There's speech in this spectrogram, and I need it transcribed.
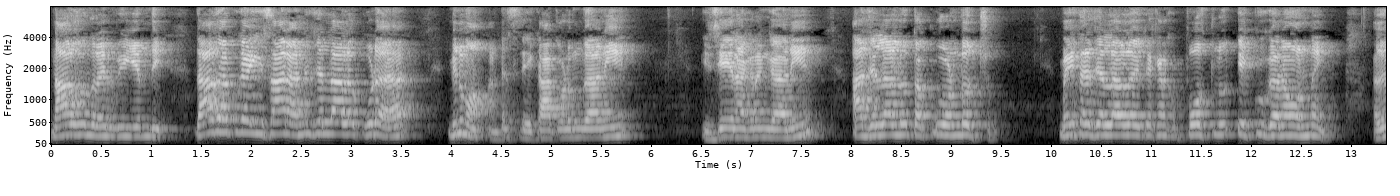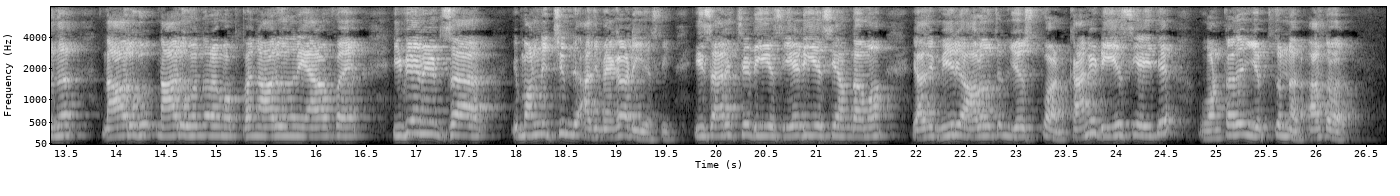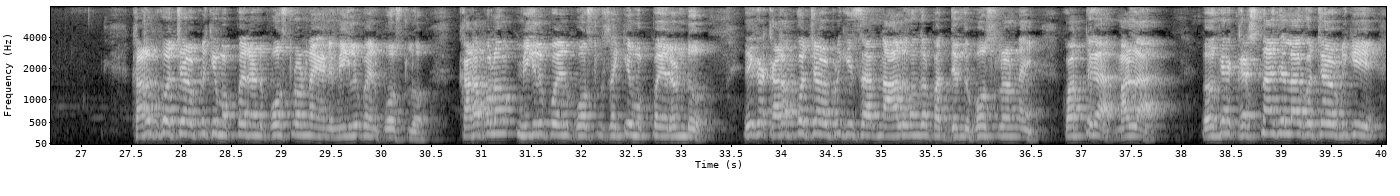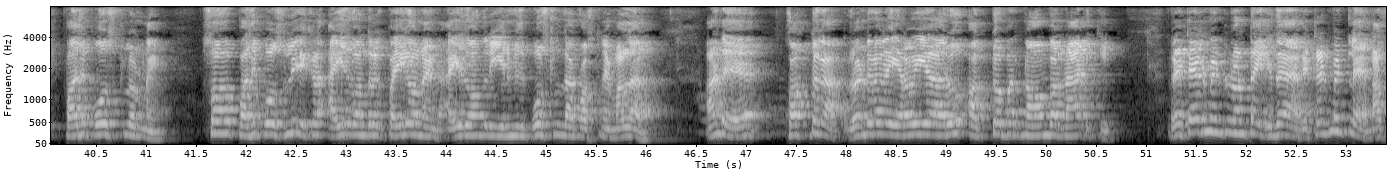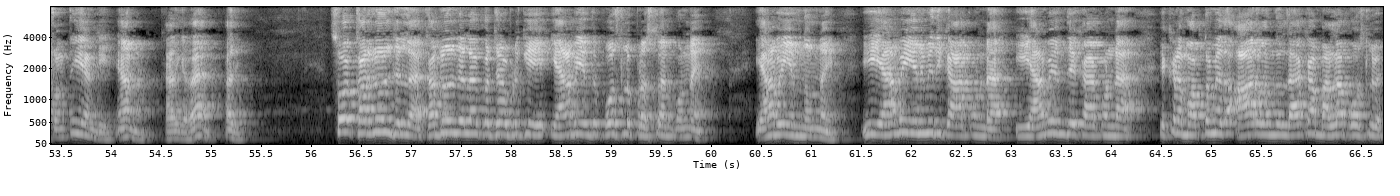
నాలుగు వందల ఇరవై ఎనిమిది. దాదాపుగా ఈసారి అన్ని జిల్లాల్లో కూడా మినిమం అంటే శ్రీకాకుళం కానీ విజయనగరం కానీ ఆ జిల్లాల్లో తక్కువ ఉండొచ్చు. మిగతా జిల్లాలో అయితే కనుక పోస్టులు ఎక్కువగానే ఉన్నాయి. అదే నాలుగు నాలుగు వందల ముప్పై నాలుగు వందల యాభై. ఇవేనేంటి సార్? మొన్న ఇచ్చింది అది మెగా డిఎస్సి ఈసారి ఇచ్చే డిఎస్సి ఏ డిఎస్సి అందామో అది మీరు ఆలోచన చేసుకోండి. కానీ డిఎస్సి అయితే ఉంటుందని చెప్తున్నారు అంతవరకు. కడపకు వచ్చేటప్పటికి ముప్పై రెండు పోస్టులు ఉన్నాయండి మిగిలిపోయిన పోస్టులు. కడపలో మిగిలిపోయిన పోస్టుల సంఖ్య ముప్పై రెండు. ఇక కడపకు వచ్చేటప్పటికి ఈసారి నాలుగు వందల పద్దెనిమిది పోస్టులు ఉన్నాయి. కొత్తగా మళ్ళా ఓకే కృష్ణా జిల్లాకు వచ్చేటప్పటికి పది పోస్టులు ఉన్నాయి. సో పది పోస్టులు ఇక్కడ ఐదు వందలకు పైగా ఉన్నాయండి. ఐదు వందల ఎనిమిది పోస్టుల దాకా వస్తున్నాయి మళ్ళా. అంటే కొత్తగా రెండు వేల ఇరవై ఆరు అక్టోబర్ నవంబర్ నాటికి రిటైర్మెంట్లు ఉంటాయి కదా. రిటైర్మెంట్లే నా సొంత ఇవ్వండి ఏమన్నా? కాదు కదా? అది. సో కర్నూలు జిల్లా. కర్నూలు జిల్లాకు వచ్చేటప్పటికి ఎనభై ఎనిమిది పోస్టులు ప్రస్తుతానికి ఉన్నాయి. ఎనభై ఎనిమిది ఉన్నాయి. ఈ ఎనభై ఎనిమిది కాకుండా ఈ ఎనభై ఎనిమిది కాకుండా ఇక్కడ మొత్తం మీద ఆరు వందల దాకా మళ్ళా పోస్టులు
